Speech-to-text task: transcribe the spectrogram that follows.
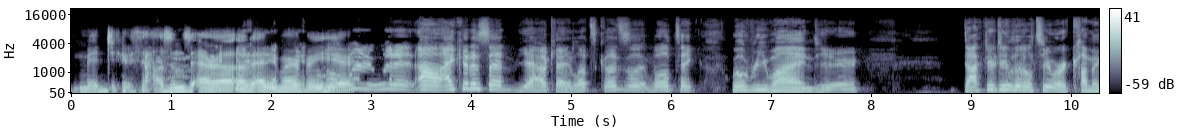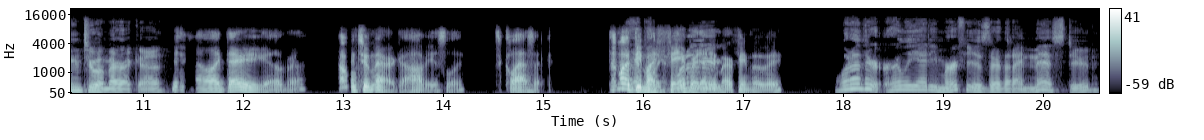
mid two thousands era of Eddie Murphy Well, here. What, what oh, I could have said, yeah, okay, let's let's we'll take we'll rewind here. Doctor Dolittle 2 or Coming to America? Yeah, like there you go, bro. Coming to America, obviously. It's classic. That might Yeah, be my like, favorite Eddie Murphy movie. What other early Eddie Murphy is there that I missed, dude?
